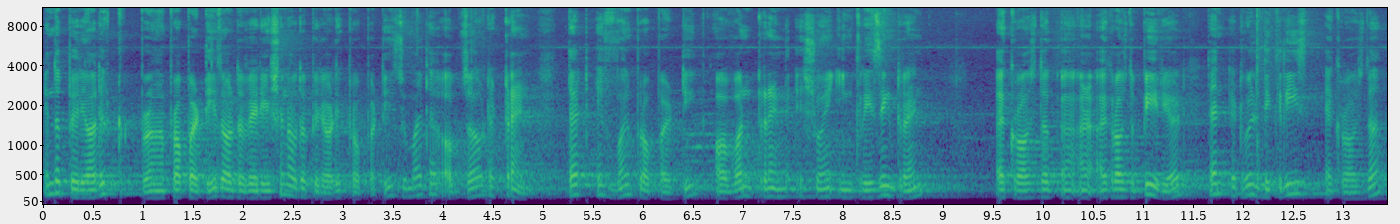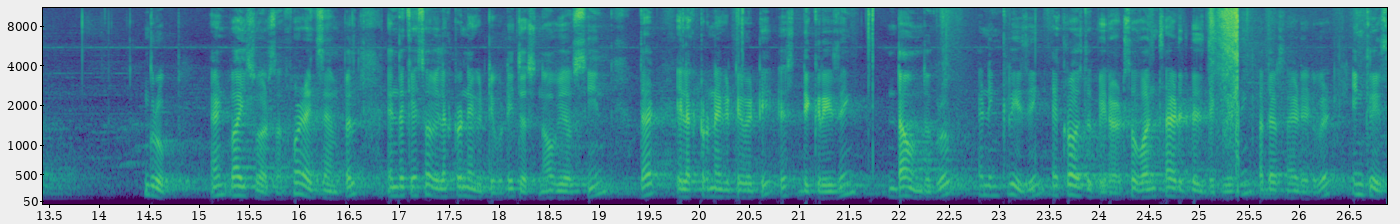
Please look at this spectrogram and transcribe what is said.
In the periodic properties or the variation of the periodic properties you might have observed a trend that if one property or one trend is showing increasing trend across the uh, across the period then it will decrease across the group and vice versa. For example, in the case of electronegativity, just now we have seen that electronegativity is decreasing down the group and increasing across the period. So one side it is decreasing, other side it will increase.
